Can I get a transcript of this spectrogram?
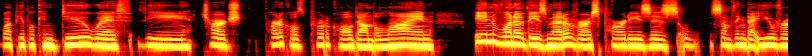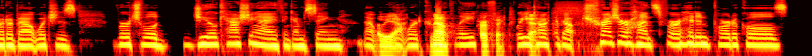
what people can do with the charged particles protocol down the line, in one of these metaverse parties is something that you wrote about, which is virtual geocaching. I think I'm saying that, oh, yeah. that word correctly. No, perfect. Where you yeah. talked about treasure hunts for hidden particles,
